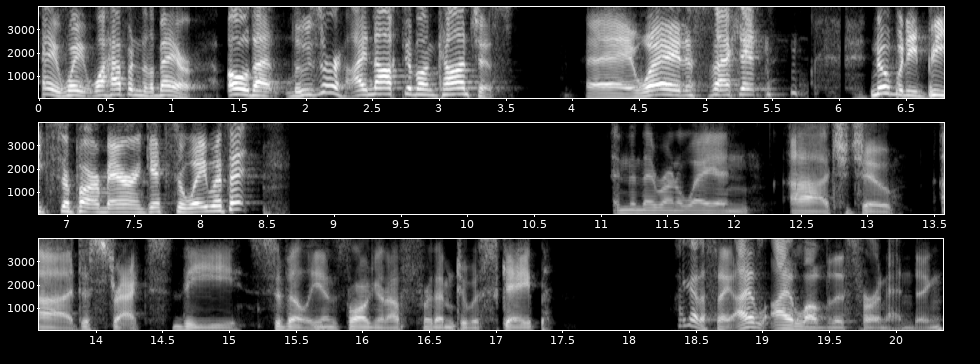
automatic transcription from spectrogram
Hey, wait, what happened to the mayor? Oh, that loser? I knocked him unconscious. Hey, wait a second. nobody beats up our mayor and gets away with it. And then they run away, and uh, Chicho uh, distracts the civilians long enough for them to escape. I gotta say, I I love this for an ending.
